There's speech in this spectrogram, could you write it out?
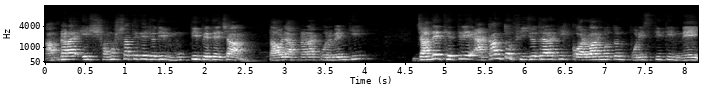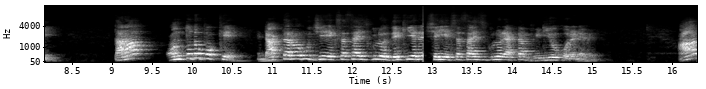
আপনারা এই সমস্যা থেকে যদি মুক্তি পেতে চান, তাহলে আপনারা করবেন কি? যাদের ক্ষেত্রে একান্ত ফিজিওথেরাপি করবার মতন পরিস্থিতি নেই, তারা অন্তত পক্ষে ডাক্তারবাবু যে এক্সারসাইজগুলো দেখিয়ে সেই এক্সারসাইজগুলোর একটা ভিডিও করে নেবেন। আর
